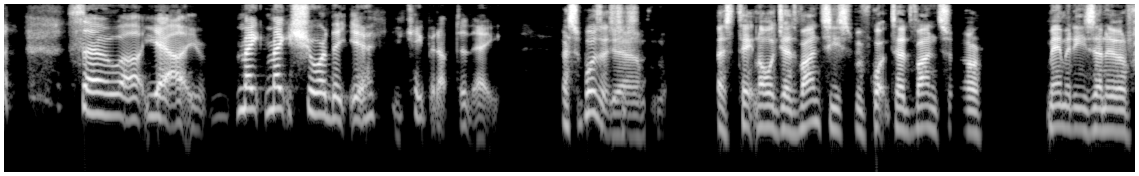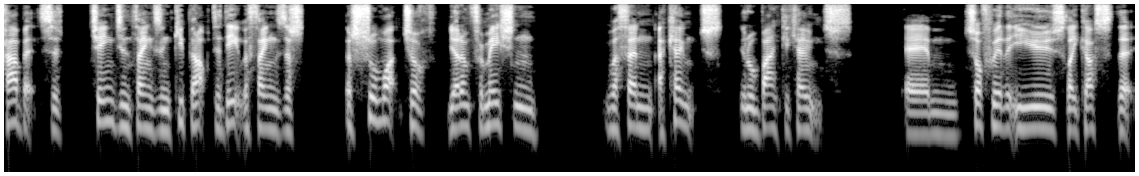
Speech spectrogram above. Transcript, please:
so uh, yeah, make make sure that you, you keep it up to date. I suppose it's yeah. just as technology advances, we've got to advance our memories and our habits of changing things and keeping up to date with things. There's there's so much of your information within accounts, you know, bank accounts, um, software that you use like us that,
